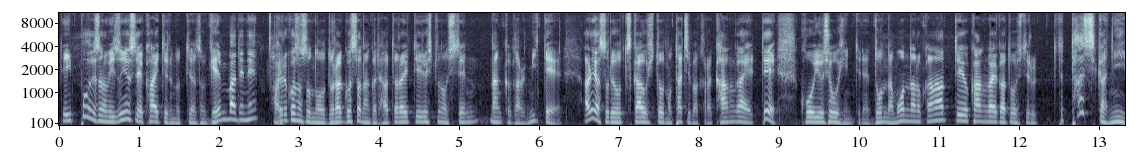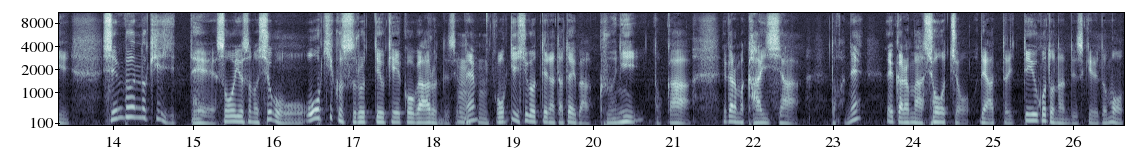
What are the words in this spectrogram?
で一方で、その水ニュースで書いてるのっていうのは、その現場でね、はいそれこそそのドラッグストアなんかで働いている人の視点なんかから見て、あるいはそれを使う人の立場から考えて、こういう商品ってね、どんなもんなのかなっていう考え方をしてる。で確かに新聞の記事って、そういうその主語を大きくするっていう傾向があるんですよね。うんうん。大きい主語っていうのは、例えば国とか、それからまあ会社とかね、それからまあ省庁であったりっていうことなんですけれども、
